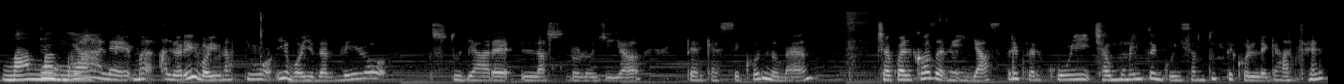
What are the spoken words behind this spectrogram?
Mamma mia. Uguale, ma allora io voglio un attimo, io voglio davvero studiare l'astrologia perché secondo me c'è qualcosa negli astri per cui c'è un momento in cui siamo tutte collegate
